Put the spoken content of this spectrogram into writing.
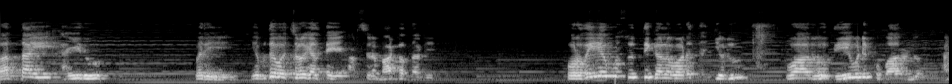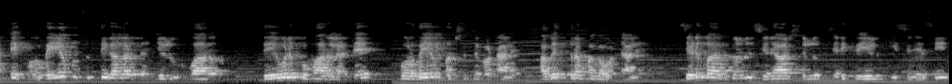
బత్తాయి ఐదు మరి ఎనిమిదో వచ్చలోకి వెళ్తే అసలు మాట ఉందండి శుద్ధి గలవాడు ధన్యుడు వారు దేవుడి కుమారులు. అంటే హృదయపు శుద్ధి గల ధన్యులు వారు దేవుడి కుమారులు అంటే హృదయం పరిశుద్ధిగా ఉండాలి పవిత్రంగా ఉండాలి. చెడు మార్గాలు చెడు ఆశలు చెడు క్రియలు తీసివేసి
